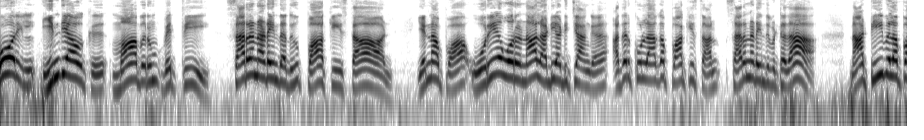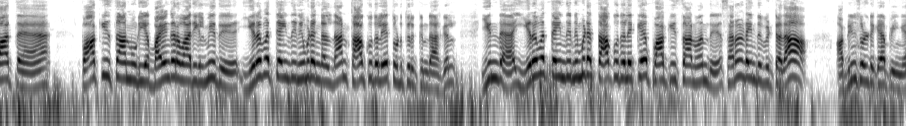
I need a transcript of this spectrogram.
போரில் இந்தியாவுக்கு மாபெரும் வெற்றி. சரணடைந்தது பாகிஸ்தான். என்னப்பா ஒரே ஒரு நாள் அடி அடிச்சாங்க அதற்குள்ளாக பாகிஸ்தான் சரணடைந்து விட்டதா? நான் டிவியில் பார்த்தேன் பாகிஸ்தானுடைய பயங்கரவாதிகள் மீது 25 நிமிடங்கள் தான் தாக்குதலே தொடுத்திருக்கின்றார்கள். இந்த 25 நிமிட தாக்குதலுக்கே பாகிஸ்தான் வந்து சரணடைந்து விட்டதா? அப்படின்னு சொல்லிட்டு கேட்பீங்க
